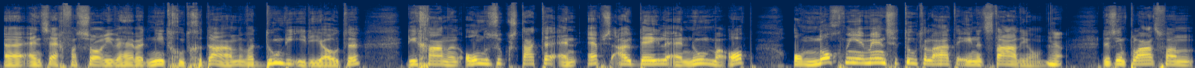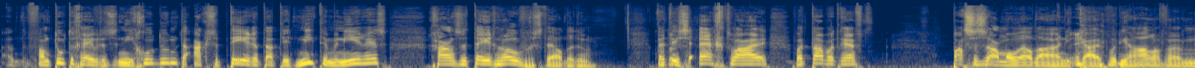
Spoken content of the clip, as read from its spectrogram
eh, en zegt van sorry, we hebben het niet goed gedaan. Wat doen die idioten? Die gaan een onderzoek starten en apps uitdelen en noem maar op. Om nog meer mensen toe te laten in het stadion. Ja. Dus in plaats van, van toe te geven dat ze het niet goed doen, te accepteren dat dit niet de manier is, gaan ze het tegenovergestelde doen. Het is echt waar, wat dat betreft, passen ze allemaal wel daar in die kuip, hoor, die halve... mm,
